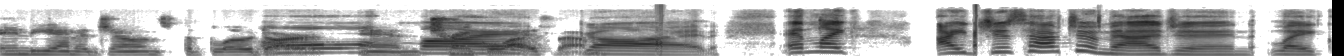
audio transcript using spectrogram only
Indiana Jones the blow dart oh and tranquilize them. God. And like I just have to imagine like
